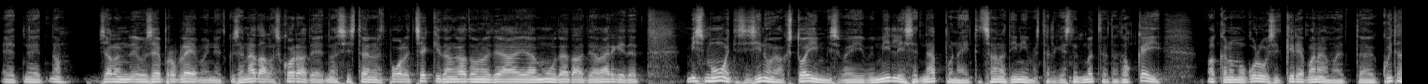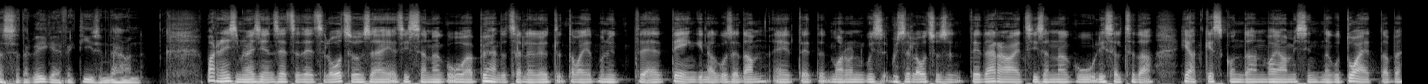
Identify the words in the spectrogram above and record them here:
et need noh seal on ju see probleem, on ju, et kui sa nädalas korra teed, noh siis tõenäoliselt pooled tšekid on kadunud ja, ja muud hädad ja värgid, et mismoodi see sinu jaoks toimis või, või milliseid näpunäiteid sa annad inimestele, kes nüüd mõtlevad, et okei okay,, ma hakkan oma kulusid kirja panema, et äh, kuidas seda kõige efektiivsem teha on? Ma arvan, esimene asi on see, et sa teed selle otsuse ja siis sa nagu pühendud sellele ja ütled davai, et ma nüüd teengi nagu seda, et, et, et ma arvan, kui, kui selle otsuse teed ära, et siis on nagu lihtsalt seda head keskkonda on vaja, mis sind nagu toetab.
